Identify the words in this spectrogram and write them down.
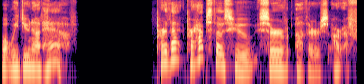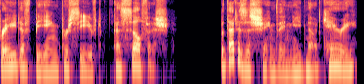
what we do not have. Perhaps those who serve others are afraid of being perceived as selfish, but that is a shame they need not carry.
